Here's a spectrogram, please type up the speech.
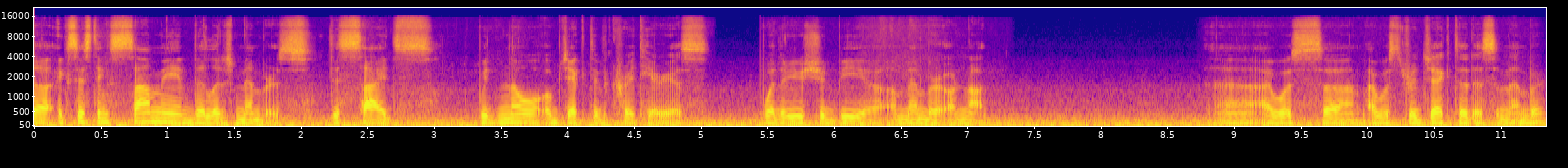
The existing Sami village members decides with no objective criteria whether you should be a, a member or not. Uh, I, was, uh, I was rejected as a member.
